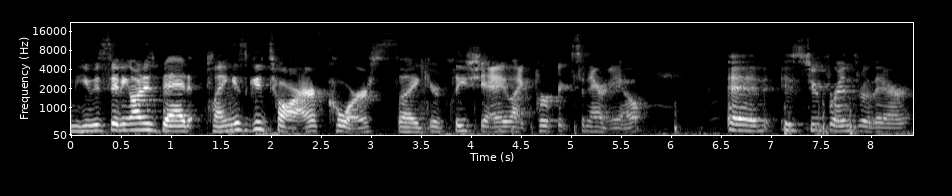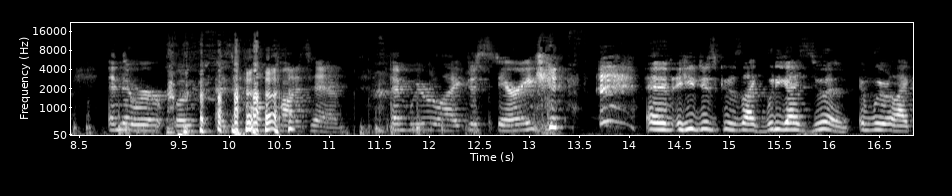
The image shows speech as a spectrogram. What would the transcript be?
and he was sitting on his bed playing his guitar. Of course, like your cliche, like perfect scenario. And his two friends were there, and they were both as calm as him. And we were like just staring and he just was like, "What are you guys doing?" And we were like,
